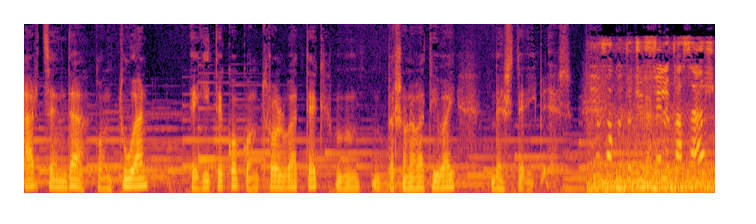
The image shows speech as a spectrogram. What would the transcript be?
hartzen da kontuan egiteko kontrol batek mm, persona bati bai Une fois que tu fais le passage,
